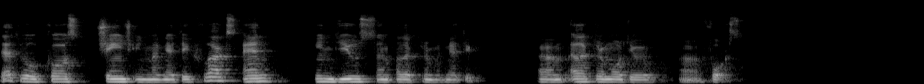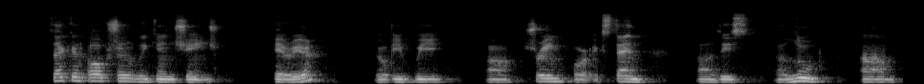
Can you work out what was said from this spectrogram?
that will cause change in magnetic flux and induce some electromagnetic, um, electromotive uh, force. Second option, we can change area. So if we uh, shrink or extend uh, this loop um,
